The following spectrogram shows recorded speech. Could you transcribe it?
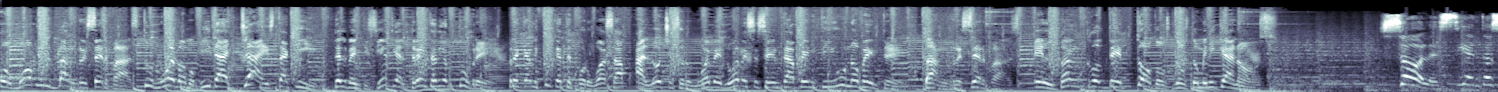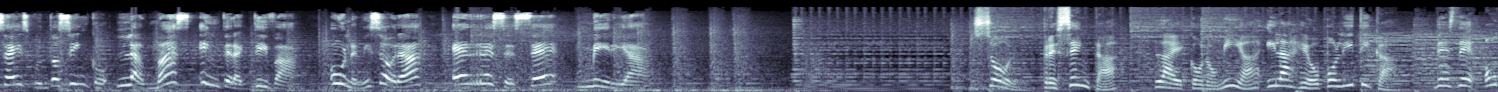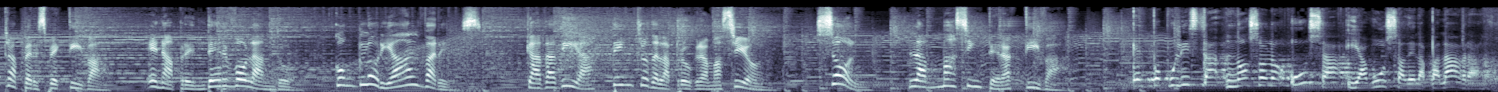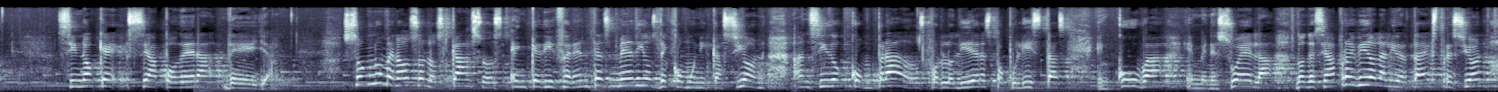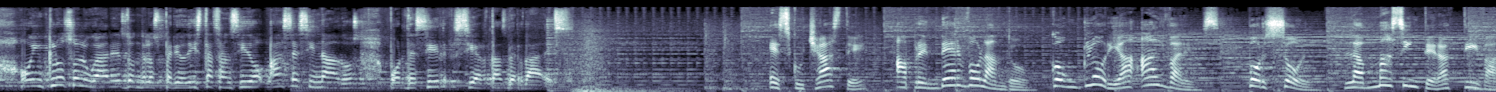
Expo Móvil Ban Reservas. Tu nueva movida ya está aquí. Del 27 al 30 de octubre. Precalifícate por WhatsApp al 809-960-2120. Ban Reservas, el banco de todos los dominicanos. Sol 106.5, la más interactiva. Una emisora RCC Miria. Sol presenta la economía y la geopolítica desde otra perspectiva en Aprender Volando con Gloria Álvarez. Cada día dentro de la programación. Sol, la más interactiva. El populista no solo usa y abusa de la palabra, sino que se apodera de ella. Son numerosos los casos en que diferentes medios de comunicación han sido comprados por los líderes populistas en Cuba, en Venezuela, donde se ha prohibido la libertad de expresión o incluso lugares donde los periodistas han sido asesinados por decir ciertas verdades. Escuchaste Aprender Volando con Gloria Álvarez por Sol, la más interactiva.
